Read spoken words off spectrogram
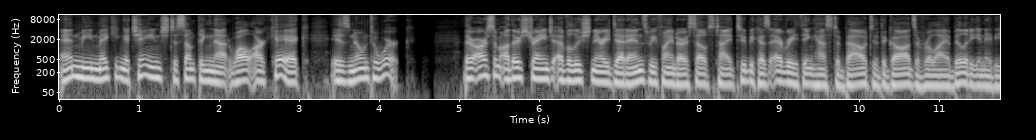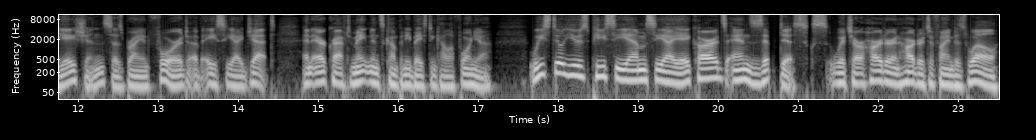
and mean making a change to something that, while archaic, is known to work. There are some other strange evolutionary dead ends we find ourselves tied to because everything has to bow to the gods of reliability in aviation, says Brian Ford of ACI Jet, an aircraft maintenance company based in California. We still use PCMCIA cards and zip disks, which are harder and harder to find as well.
